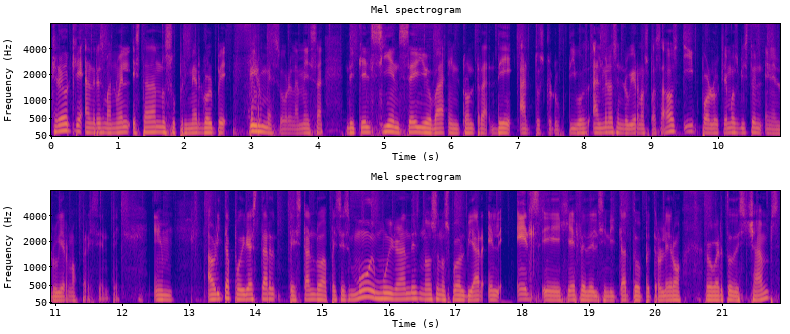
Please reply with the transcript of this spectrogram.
creo que Andrés Manuel está dando su primer golpe firme sobre la mesa de que él sí en serio va en contra de actos corruptivos, al menos en gobiernos pasados y por lo que hemos visto en, el gobierno presente. Em, ahorita podría estar testando a peces muy muy grandes, no se nos puede olvidar el ex eh, jefe del sindicato petrolero Roberto Deschamps,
